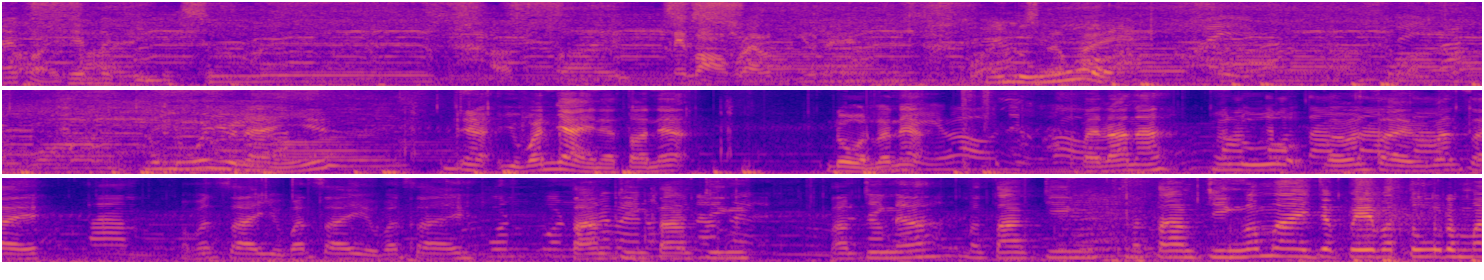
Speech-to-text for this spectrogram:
ให้ขอยเทมตะกินดิ To live, I fight ไม่บอกเลยว่าอยู่ไหนไม่รู้ไอ้ปะไอ้ปะไม่รู้ว่าอยู่ไหน เนี่ยอยู่บ้านใหญ่เนี่ยตอนเนี้ย โดดแล้วเนี่ยไอ้เปล่าหนึ่งเปล่าไปแล้วนะ ไม่รู้ ไปบ้านไซไปบ้านไซตามไปบ้านไซอยู่บ้านไซอยู่บ้านไซ วนวนตามจริงไปตามจริงไปตามจริงนะ มันตามจริง มันตามจริงแล้วไม่จะเปย์ประตูทำไม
